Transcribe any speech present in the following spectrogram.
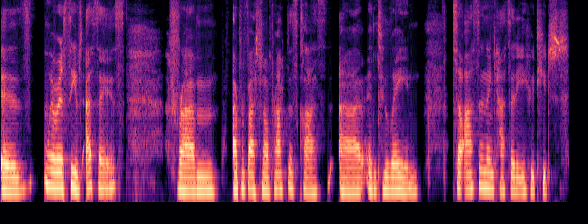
is we received essays from a professional practice class uh, in Tulane. So Austin and Cassidy, who teach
